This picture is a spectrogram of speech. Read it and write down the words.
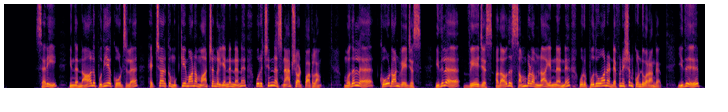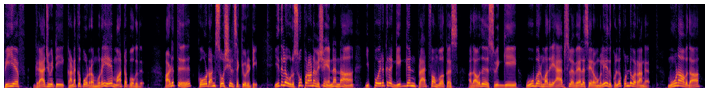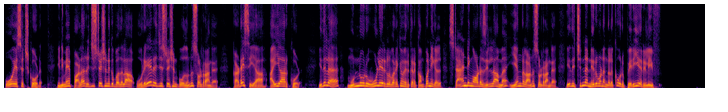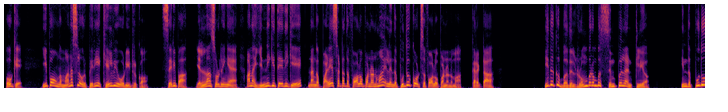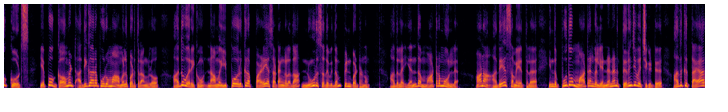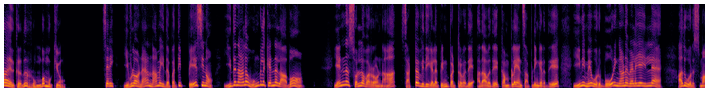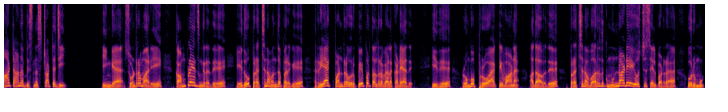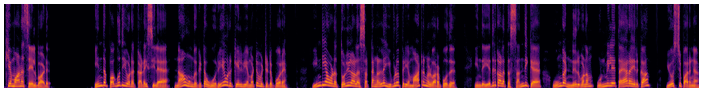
சரி இந்த நாலு புதிய கோட்ஸில் ஹெச்ஆருக்கு முக்கியமான மாற்றங்கள் என்னென்னு ஒரு சின்ன ஸ்னாப்ஷாட் பார்க்கலாம். முதல்ல கோட் ஆன் வேஜஸ் இதுல வேஜஸ் அதாவது சம்பளம்னா என்னன்னு ஒரு பொதுவான டெஃபினிஷன் கொண்டு வராங்க. இது பிஎஃப் கிராஜுவிட்டி கணக்கு போடுற முறையே மாட்டப்போகுது அடுத்து கோட் ஆன் சோஷியல் செக்யூரிட்டி இதுல ஒரு சூப்பரான விஷயம் என்னன்னா இப்போ இருக்கிற கிக் அண்ட் பிளாட்ஃபார்ம் ஒர்க்கர்ஸ் அதாவது ஸ்விக்கி ஊபர் மாதிரி ஆப்ஸ்ல வேலை செய்றவங்களே இதுக்குள்ள கொண்டு வர்றாங்க. மூணாவதா? ஓஎஸ்ஹெச் கோடு இனிமே பல ரெஜிஸ்ட்ரேஷனுக்கு பதிலா ஒரே ரெஜிஸ்ட்ரேஷன் போதும்னு சொல்றாங்க. கடைசியா ஐஆர் கோடு இதுல முன்னூறு ஊழியர்கள் வரைக்கும் இருக்கிற கம்பெனிகள் ஸ்டாண்டிங் ஆர்டர்ஸ் இல்லாம இயங்கலாம்னு சொல்றாங்க. இது சின்ன நிறுவனங்களுக்கு ஒரு பெரிய ரிலீஃப் ஓகே. இப்போ உங்க மனசுல ஒரு பெரிய கேள்வி ஓடிட்டு இருக்கோம். சரிப்பா எல்லாம் சொல்றீங்க. ஆனா இன்னைக்கு தேதிக்கு நாங்க பழைய சட்டத்தை ஃபாலோ பண்ணணுமா? இல்ல இந்த புது கோட்ஸை ஃபாலோ பண்ணணுமா? கரெக்டா இதுக்கு பதில் ரொம்ப ரொம்ப சிம்பிள் அண்ட் கிளியர் இந்த புது கோட்ஸ் எப்போ கவர்மெண்ட் அதிகாரப்பூர்வமாக அமல்படுத்துகிறாங்களோ அது வரைக்கும் நாம இப்போ இருக்கிற பழைய சட்டங்களை தான் நூறு சதவீதம் பின்பற்றணும். அதுல எந்த மாற்றமும் இல்ல. ஆனா அதே சமயத்துல இந்த புது மாற்றங்கள் என்னென்னு தெரிஞ்சு வச்சுக்கிட்டு அதுக்கு தயாரா இருக்கிறது ரொம்ப முக்கியம். சரி இவ்ளோ நேரம் நாம இத பத்தி பேசினோம். இதனால உங்களுக்கு என்ன லாபம்? என்ன சொல்ல வர்றோம்னா சட்ட விதிகளை பின்பற்றுவதே அதாவது கம்ப்ளையன்ஸ் அப்படிங்கிறது இனிமே ஒரு போரிங்கான வேலையே இல்ல. அது ஒரு ஸ்மார்ட்டான பிசினஸ் ஸ்ட்ராட்டஜி இங்க சொல்ற மாதிரி கம்ப்ளைண்ட்ஸ்ங்கிறது ஏதோ பிரச்சனை வந்த பிறகு ரியாக்ட் பண்ற ஒரு பேப்பர் தள்ளுற வேலை கிடையாது. இது ரொம்ப ப்ரோஆக்டிவான அதாவது பிரச்சனை வர்றதுக்கு முன்னாடியே யோசிச்சு செயல்படுற ஒரு முக்கியமான செயல்பாடு. இந்த பகுதியோட கடைசில நான் உங்ககிட்ட ஒரே ஒரு கேள்வியை மட்டும் விட்டுட்டு போறேன். இந்தியாவோட தொழிலாளர் சட்டங்கள்ல இவ்ளோ பெரிய மாற்றங்கள் வரப்போகுது. இந்த எதிர்காலத்தை சந்திக்க உங்க நிறுவனம் உண்மையிலே தயாரா இருக்கா? யோசிச்சு பாருங்க.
